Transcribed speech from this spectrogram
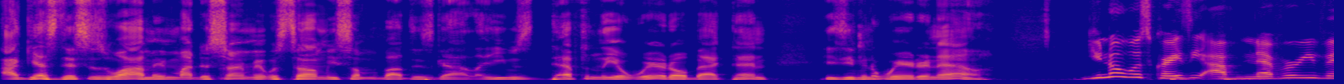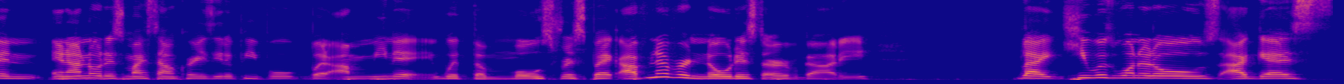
I guess this is why. Maybe my discernment was telling me something about this guy. Like he was definitely a weirdo back then. He's even weirder now. You know what's crazy? I've never even, and I know this might sound crazy to people, but I mean it with the most respect. I've never noticed Irv Gotti. Like he was one of those, I guess,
